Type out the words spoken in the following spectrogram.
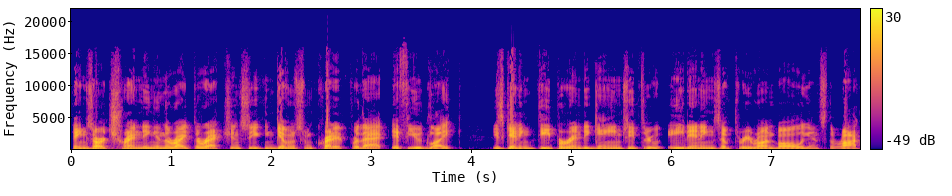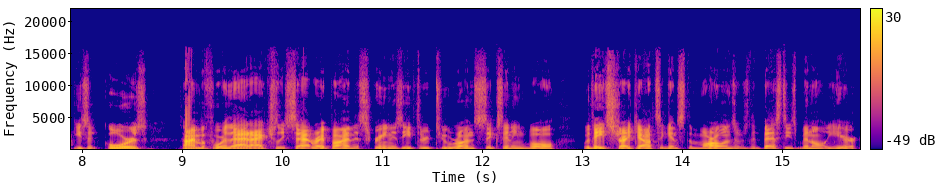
things are trending in the right direction, so you can give him some credit for that if you'd like. He's getting deeper into games. He threw eight innings of three run ball against the Rockies at Coors. Time before that, I actually sat right behind the screen as he threw two runs, six inning ball with eight strikeouts against the Marlins. It was the best he's been all year.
